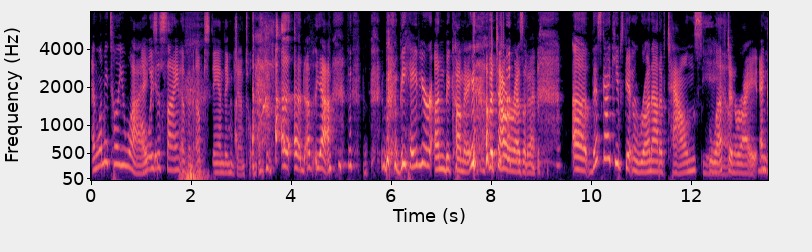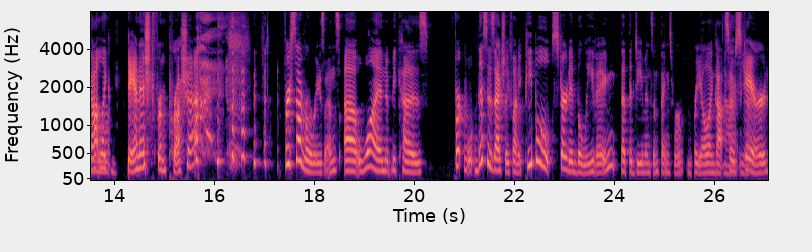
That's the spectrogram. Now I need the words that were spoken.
And let me tell you why Always a sign of an upstanding gentleman. uh, uh, uh, yeah. Behavior unbecoming of a tower resident. Uh this guy keeps getting run out of towns left and right and got like banished from prussia for several reasons uh one because for, this is actually funny people started believing that the demons and things were real and got so Uh, yeah. scared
